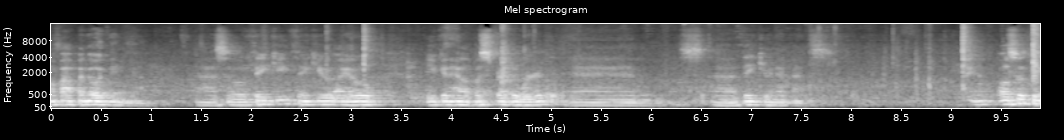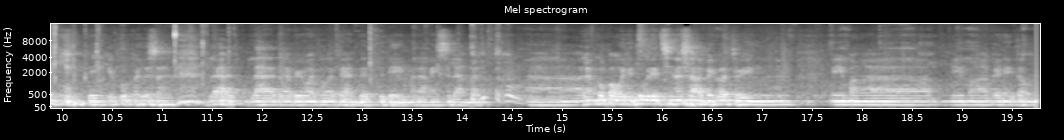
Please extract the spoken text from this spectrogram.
mapapanood ninyo. Uh, so thank you, thank you. I hope you can help us spread the word and uh, thank you in advance. And also thank you, thank you po pala sa lahat, lahat, everyone who attended today. Maraming salamat. Ah, alam ko pa ulit-ulit sinasabi ko tuwing may mga may mga ganitong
